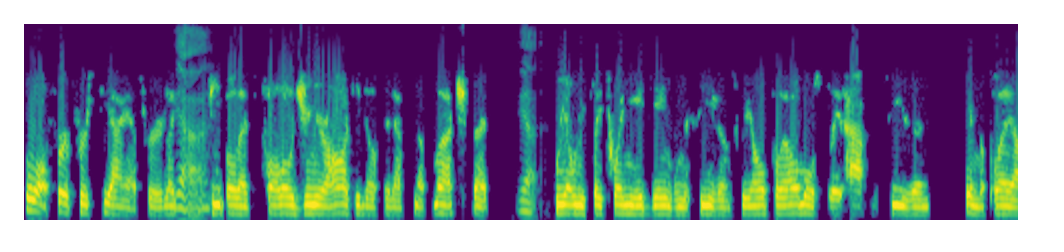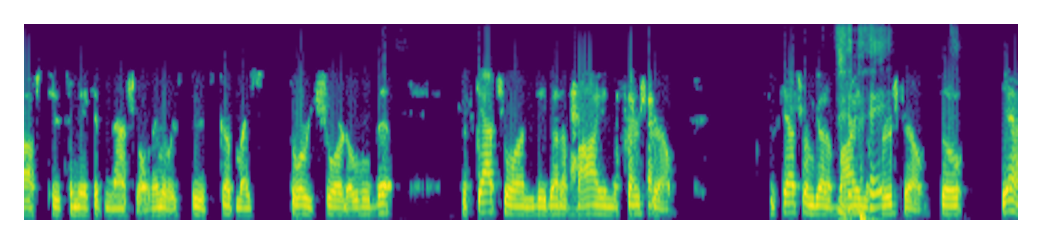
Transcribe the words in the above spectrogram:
Well, for for CIS, for like Yeah. people that follow junior hockey, they'll say that's not much, but yeah. we only play 28 games in the seasons. We all play, almost played half the season in the playoffs to, to make it national. Anyways, to, it's cut my story short a little bit. Saskatchewan, they got a buy in the first round. Saskatchewan got a buy in the first round. So, yeah,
